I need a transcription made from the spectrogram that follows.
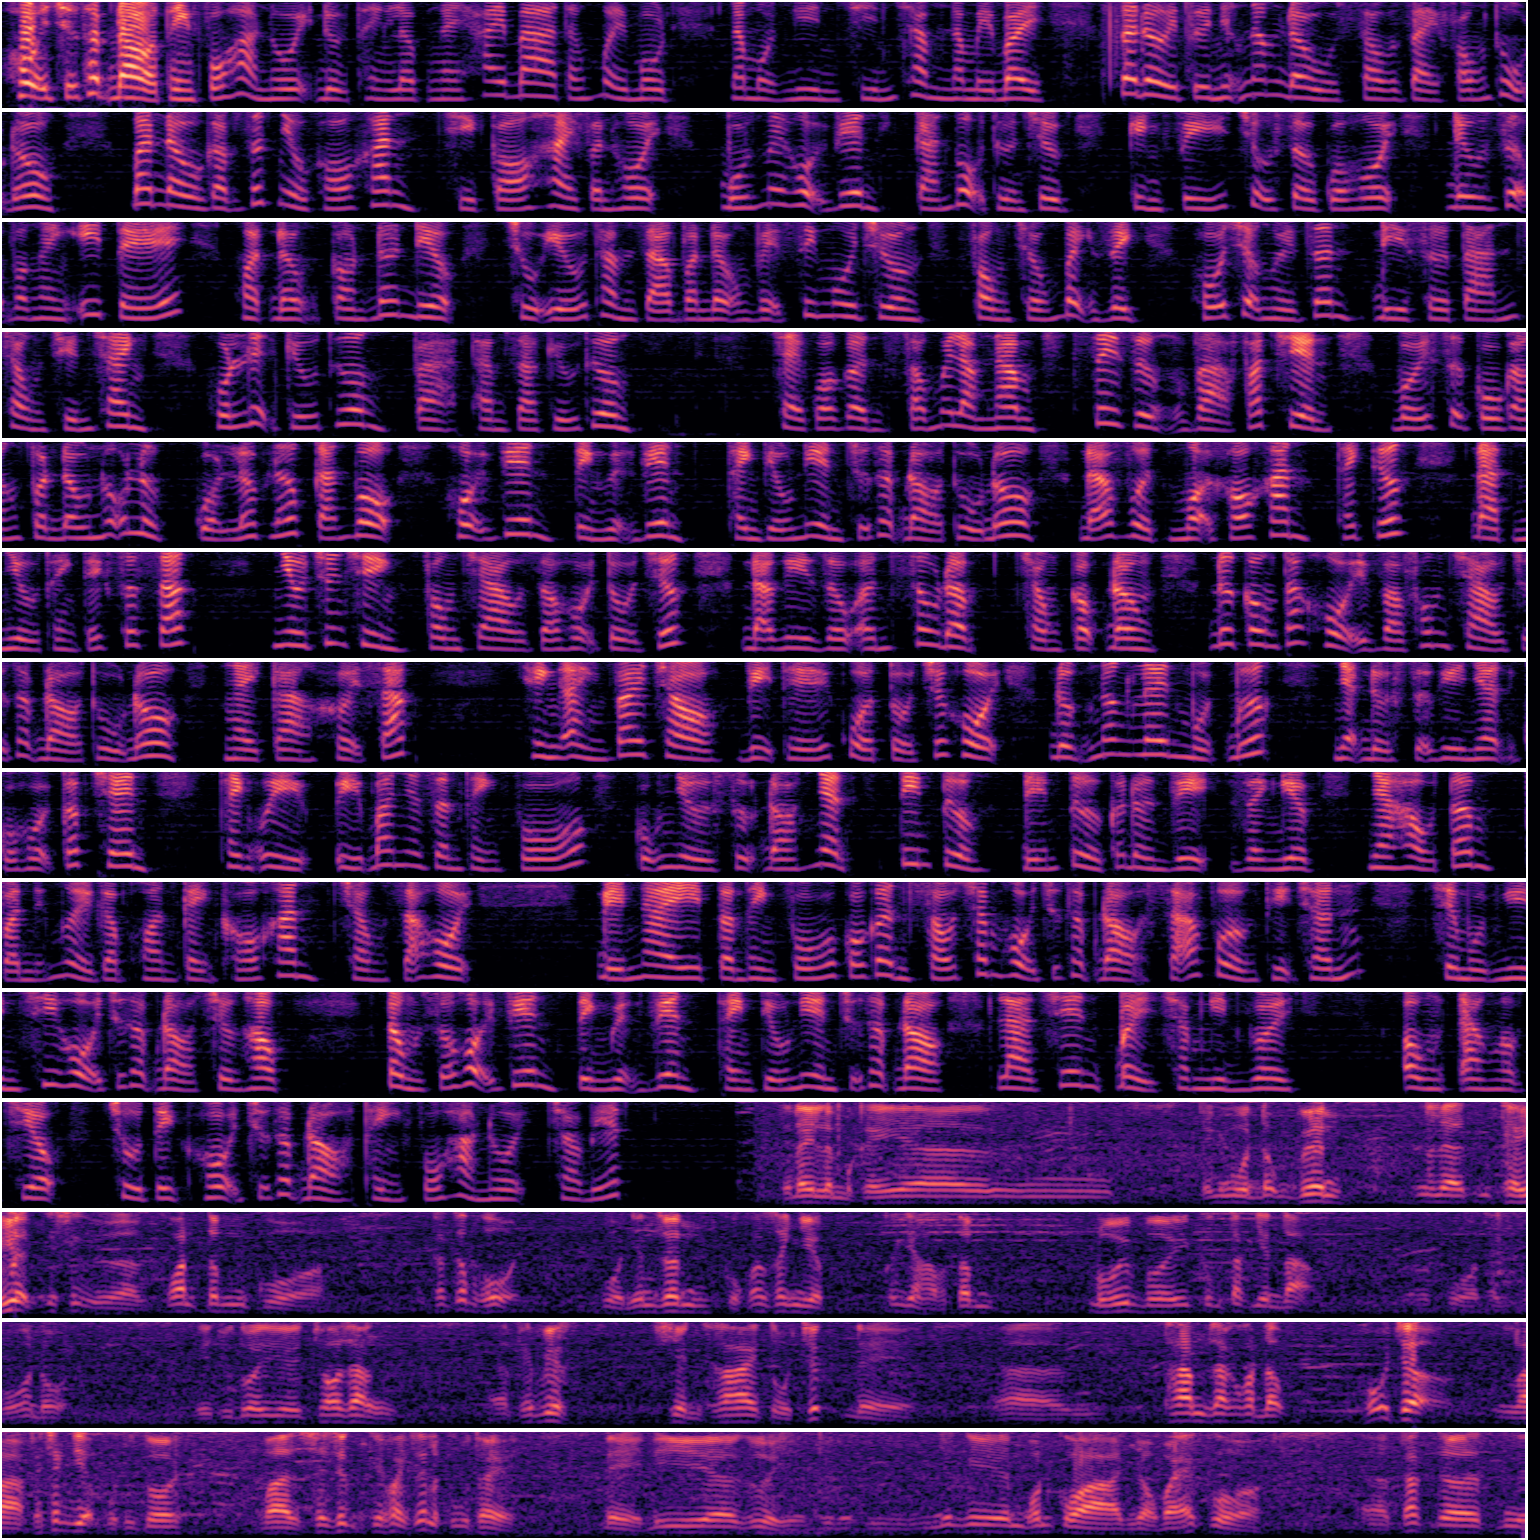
Hội chữ thập đỏ thành phố Hà Nội được thành lập ngày 23 tháng 11 năm 1957, ra đời từ những năm đầu sau giải phóng thủ đô. Ban đầu gặp rất nhiều khó khăn, chỉ có hai phần hội, 40 hội viên, cán bộ thường trực, kinh phí trụ sở của hội đều dựa vào ngành y tế, hoạt động còn đơn điệu, chủ yếu tham gia vận động vệ sinh môi trường, phòng chống bệnh dịch, hỗ trợ người dân đi sơ tán trong chiến tranh, huấn luyện cứu thương và tham gia cứu thương. Trải qua gần 65 năm xây dựng và phát triển, với sự cố gắng phấn đấu nỗ lực của lớp lớp cán bộ, hội viên, tình nguyện viên, thanh thiếu niên chữ thập đỏ thủ đô đã vượt mọi khó khăn, thách thức, đạt nhiều thành tích xuất sắc. Nhiều chương trình, phong trào do hội tổ chức đã ghi dấu ấn sâu đậm trong cộng đồng, đưa công tác hội và phong trào chữ thập đỏ thủ đô ngày càng khởi sắc. Hình ảnh vai trò, vị thế của tổ chức hội được nâng lên một bước, nhận được sự ghi nhận của hội cấp trên, thành ủy, ủy ban nhân dân thành phố cũng như sự đón nhận, tin tưởng đến từ các đơn vị, doanh nghiệp, nhà hảo tâm và những người gặp hoàn cảnh khó khăn trong xã hội. Đến nay, toàn thành phố có gần 600 hội chữ thập đỏ xã phường thị trấn, trên 1.000 chi hội chữ thập đỏ trường học. Tổng số hội viên, tình nguyện viên, thanh thiếu niên chữ thập đỏ là trên 700.000 người. Ông Đào Ngọc Triệu, Chủ tịch Hội chữ thập đỏ thành phố Hà Nội cho biết. Đây là một cái ờ, cái nguồn động viên thể hiện cái sự ờ, quan tâm của các cấp hội, của nhân dân, của các doanh nghiệp, các nhà hảo tâm đối với công tác nhân đạo ờ, của thành phố Hà Nội. Thì chúng tôi cho rằng ờ, cái việc triển khai tổ chức để tham gia các hoạt động hỗ trợ là cái trách nhiệm của chúng tôi và xây dựng kế hoạch rất là cụ thể để đi gửi những cái món quà nhỏ bé của các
